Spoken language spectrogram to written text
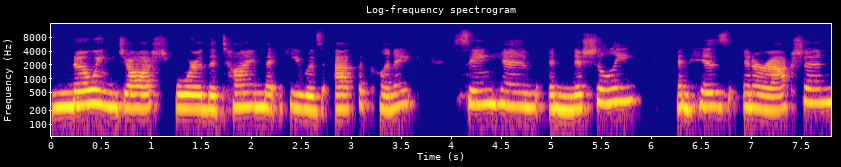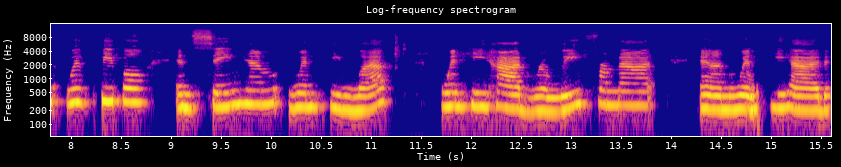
knowing Josh for the time that he was at the clinic, seeing him initially and his interaction with people, and seeing him when he left, when he had relief from that, and when he had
